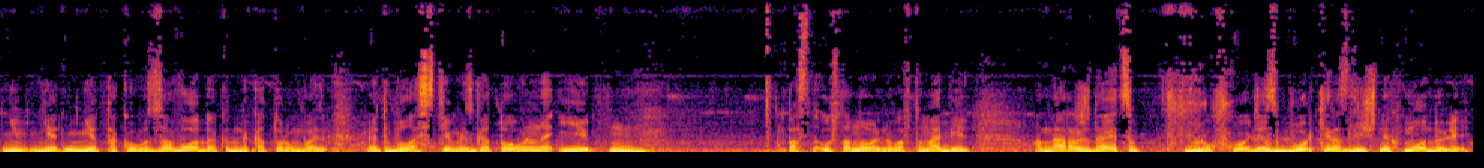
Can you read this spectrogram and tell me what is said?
Нет, нет такого завода, на котором бы эта была система изготовлена и установлена в автомобиль, она рождается в, в ходе сборки различных модулей.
